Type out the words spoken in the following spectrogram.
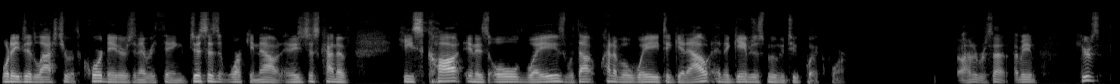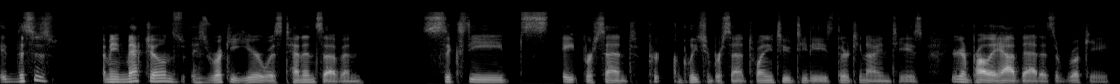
what he did last year with coordinators and everything, just isn't working out. And he's just kind of he's caught in his old ways without kind of a way to get out, and the game's just moving too quick for him. 100%. I mean, here's this is I mean, Mac Jones his rookie year was 10 and 7, 68% per- completion percent, 22 TDs, 13 INTs. You're going to probably have that as a rookie.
